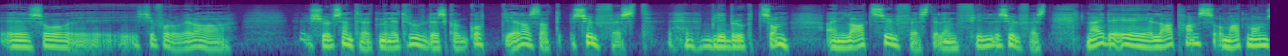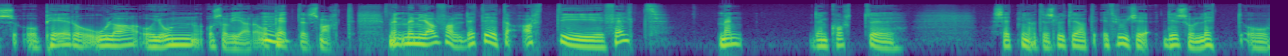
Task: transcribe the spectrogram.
Eh, Så eh, ikke for å være sjølsentrert, men jeg tror det skal godt gjøres at sylfest blir brukt sånn. En latsylfest eller en fillesylfest. Nei, det er Lat-Hans og Mat-Mons og Per og Ola og Jon og så videre, og Mm. Petter Smart. Men, men iallfall, dette er et artig felt. Men den korte setninga til slutt, er at jeg tror ikke det er så lett å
